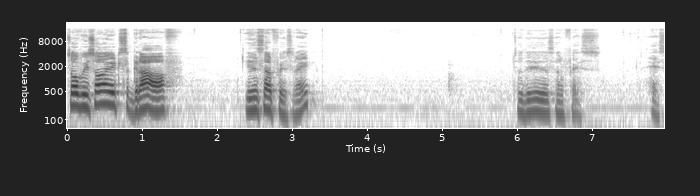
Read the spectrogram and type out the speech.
So, we saw its graph is a surface right. So, this is a surface S.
